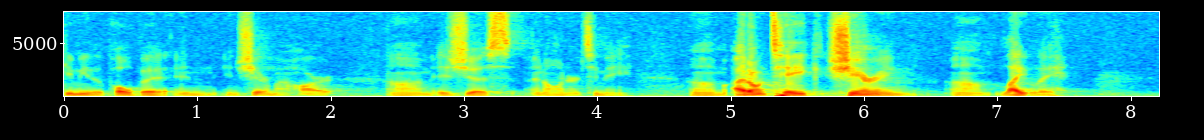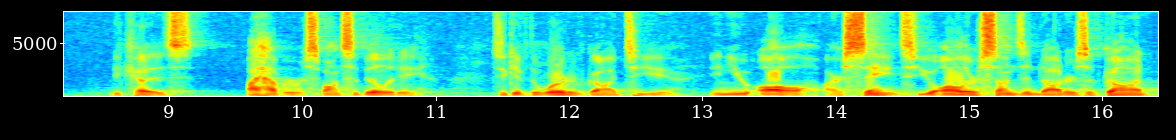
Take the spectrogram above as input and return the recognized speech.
give me the pulpit and, and share my heart um, is just an honor to me. Um, I don't take sharing um, lightly because I have a responsibility to give the word of God to you. And you all are saints. You all are sons and daughters of God.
